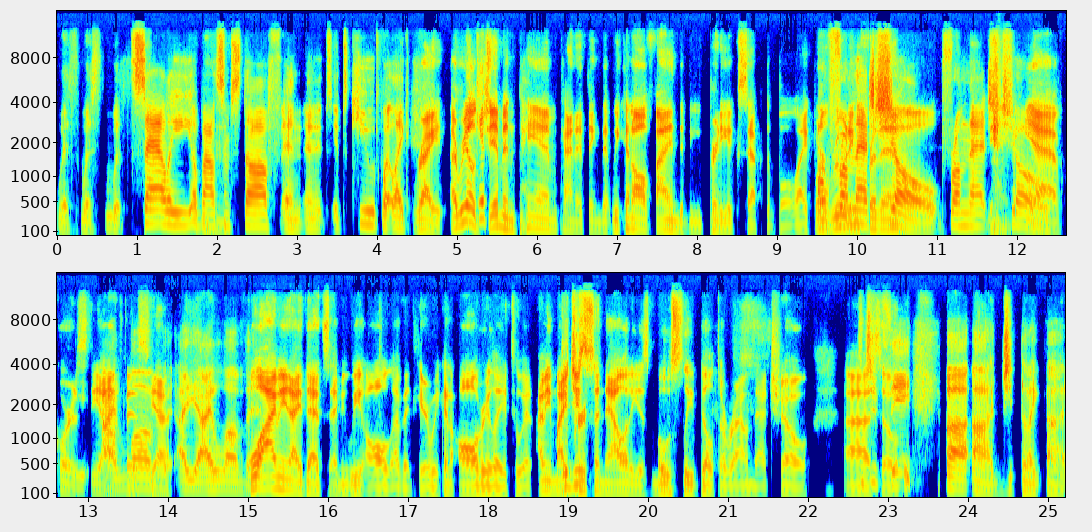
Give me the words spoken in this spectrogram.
with with with Sally about Mhm. some stuff and and it's it's cute, but like Right. A real gets- Jim and Pam kind of thing that we can all find to be pretty acceptable. Like we're oh, from that show, from that show. Yeah, of course. The I office. love yeah. it. I, yeah, I love that. Well, I mean, I that's I mean, we all love it here. We can all relate to it. I mean, my Did you personality is mostly built around that show. Uh, Did you so see uh uh J- like uh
